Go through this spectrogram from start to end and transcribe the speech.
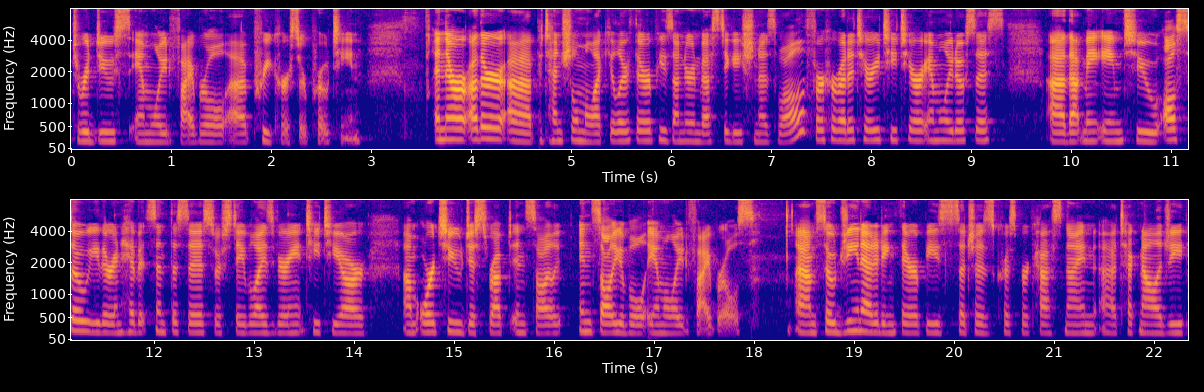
to reduce amyloid fibril uh, precursor protein. And there are other uh, potential molecular therapies under investigation as well for hereditary TTR amyloidosis uh, that may aim to also either inhibit synthesis or stabilize variant TTR um, or to disrupt insolu insoluble amyloid fibrils. Um, so gene editing therapies such as CRISPR-Cas9 uh, technology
